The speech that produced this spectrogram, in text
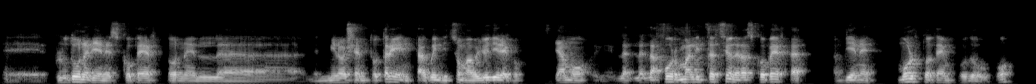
eh, Plutone viene scoperto nel, nel, 1930, quindi insomma voglio dire, stiamo, la, la formalizzazione della scoperta avviene molto tempo dopo,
